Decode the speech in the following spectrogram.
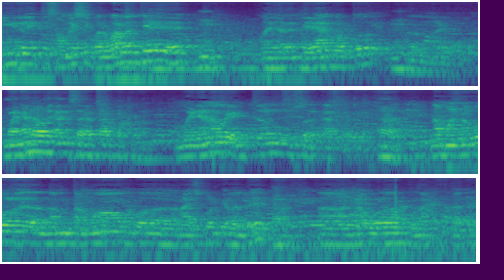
ಈ ರೀತಿ ಸಮಸ್ಯೆ ಬರಬಾರ್ದು ಅಂತೇಳಿ ಹ್ಮ್. ಮನೆಯಾಗ ಕೊಟ್ಟು ಮನೆಯವ್ರಿಗೆ ಹೆಂಗ್ ಸಹಕಾರ ಕೊಟ್ರು? ಮನೆಯವ್ರು ಎಕ್ದಮ್ ಸಹಕಾರ ಕೊಟ್ಟರು. ನಮ್ಮ ಅಣ್ಣಗಳು ನಮ್ಮ ತಮ್ಮ ರಾಜ್ಕೋಟ್ಗೆ ಬಂದ್ರಿ ಅಣ್ಣಗಳು ಪುನಃ ಕೊಡ್ತಾರೆ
